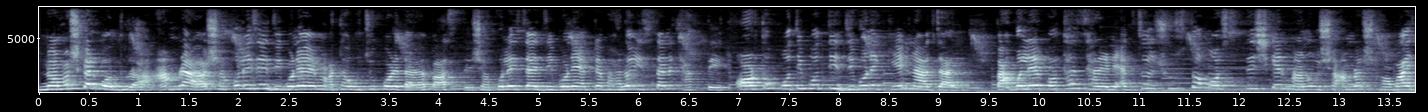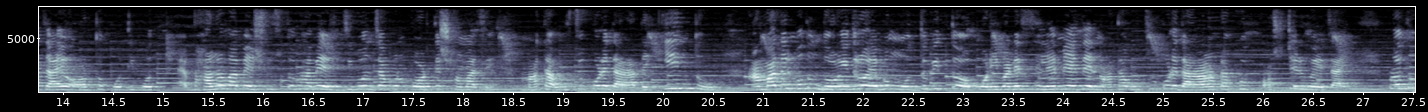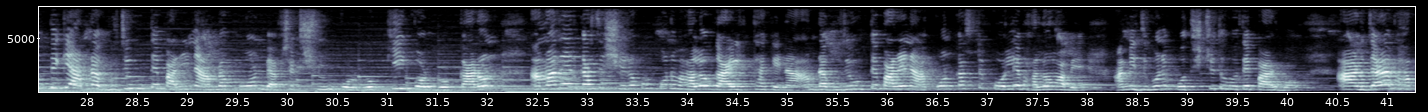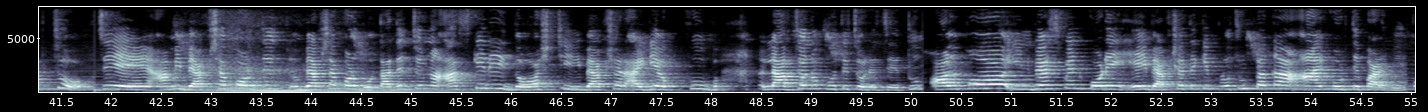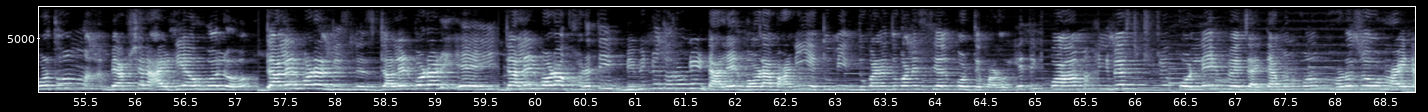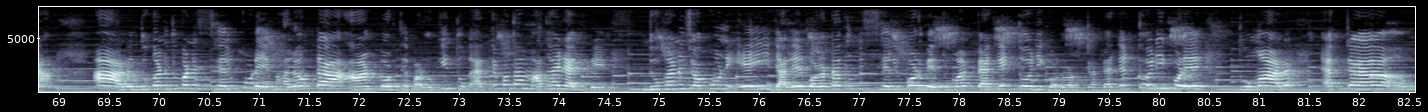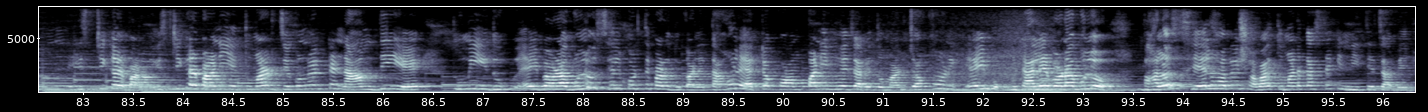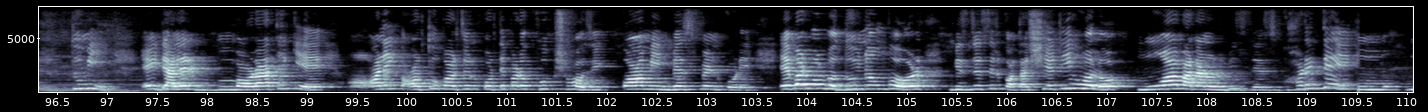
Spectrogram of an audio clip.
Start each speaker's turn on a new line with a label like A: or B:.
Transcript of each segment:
A: নমস্কার বন্ধুরা, আমরা সকলে যে জীবনে মাথা উঁচু করে দাঁড়া বাঁচতে সকলেই চাই জীবনে একটা ভালো স্থানে থাকতে, অর্থ প্রতিপত্তি জীবনে কে না চায়, পাগলের কথা ছাড়েন। একজন সুস্থ মস্তিষ্কের মানুষ, আমরা সবাই চাই অর্থ প্রতিপত্তি, ভালোভাবে, সুস্থভাবে জীবনযাপন করতে সমাজে মাথা উঁচু করে দাঁড়াতে। কিন্তু আমাদের মতন দরিদ্র এবং মধ্যবিত্ত পরিবারের ছেলে মেয়েদের মাথা উঁচু করে দাঁড়ানোটা খুব কষ্টের হয়ে যায়। প্রথম থেকে আমরা বুঝে উঠতে পারি না আমরা কোন ব্যবসাটি শুরু করব, কি করব, কারণ আমাদের কাছে সেরকম কোনো ভালো গাইড থাকে না, আমরা বুঝে উঠতে পারি না কোন কাজটা করলে ভালো হবে, আমি জীবনে প্রতিষ্ঠিত হতে পারব। আর যারা ভাবছ যে আমি ব্যবসা করতে, ব্যবসা করব, তাদের জন্য আজকের এই দশটি ব্যবসার আইডিয়া খুব লাভজনক হতে চলেছে। তুমি অল্প ইনভেস্টমেন্ট করে এই ব্যবসা থেকে প্রচুর টাকা আয় করতে পারবে। প্রথম ব্যবসার আইডিয়া হলো ডালের বড়ার বিজনেস ডালের বড়ার এই ডালের বড়া ঘরেতেই বিভিন্ন ধরনের ডালের বড়া বানিয়ে তুমি দোকানে দোকানে সেল করতে পারো। এতে কম ইনভেস্ট করলেই হয়ে যায়, তেমন কোনো খরচও হয় না। আর দোকানে দোকানে সেল করে ভালো একটা আর্ন করতে পারো। কিন্তু একটা কথা মাথায় রাখবে, দোকানে যখন এই ডালের বড়াটা তুমি সেল করবে, তোমার প্যাকেট তৈরি করো। একটা প্যাকেট তৈরি করে তোমার একটা স্টিকার বানাও। স্টিকার বানিয়ে তোমার যে কোনো একটা নাম দিয়ে তুমি এই বড়াগুলো সেল করতে পারো দোকানে। তাহলে একটা কোম্পানি হয়ে যাবে তোমার। যখন এই ডালের বড়াগুলো ভালো সেল হবে, সবাই তোমার কাছ থেকে নিতে যাবে। তুমি এই ডালের বড়া থেকে অনেক অর্থ উপার্জন করতে পারো খুব সহজে, কম ইনভেস্টমেন্ট করে। এবার বলব দুই নম্বর বিজনেসের কথা, সেটি হলো মোয়া বানানোর বিজনেস ঘরেতেই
